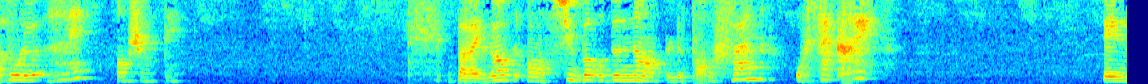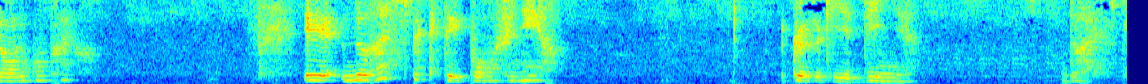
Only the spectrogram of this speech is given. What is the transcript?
pour le réenchanter. Par exemple, en subordonnant le profane au sacré. Et non le contraire. Et ne respecter pour en finir que ce qui est digne de respect.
